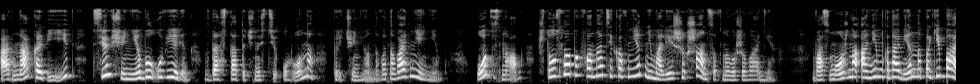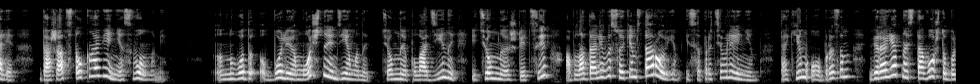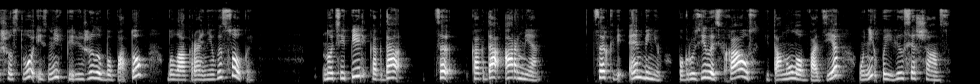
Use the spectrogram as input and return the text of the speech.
Однако Виит все еще не был уверен в достаточности урона, причиненного наводнением. Он знал, что у слабых фанатиков нет ни малейших шансов на выживание. Возможно, они мгновенно погибали, даже от столкновения с волнами. Но вот более мощные демоны, темные паладины и темные жрецы обладали высоким здоровьем и сопротивлением. Таким образом, вероятность того, что большинство из них пережило бы потоп, была крайне высокой. Но теперь, когда, когда армия церкви Эмбеню погрузилась в хаос и тонула в воде, у них появился шанс.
